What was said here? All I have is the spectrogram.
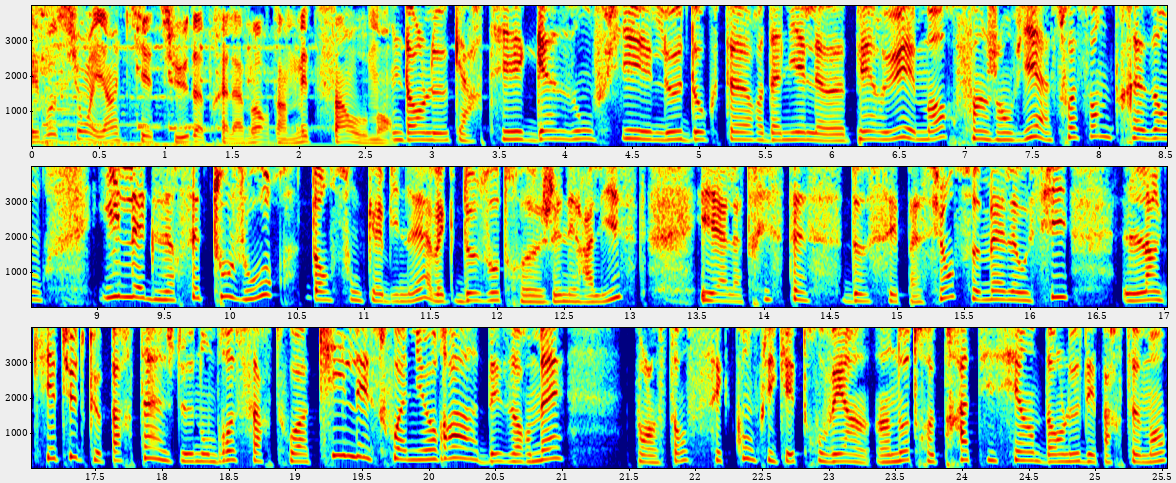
Émotion et inquiétude après la mort d'un médecin au Mans. Dans le quartier Gazonfier, le docteur Daniel Perru est mort fin janvier à 73 ans. Il exerçait toujours dans son cabinet avec deux autres généralistes et à la tristesse de ses patients se mêle aussi l'inquiétude que partagent de nombreux Sartois. Qui les soignera désormais? Pour l'instant, c'est compliqué de trouver un, autre praticien dans le département,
